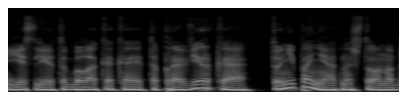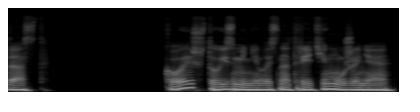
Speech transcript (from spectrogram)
Если это была какая-то проверка, то непонятно, что она даст. Кое-что изменилось на третьем ужине.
